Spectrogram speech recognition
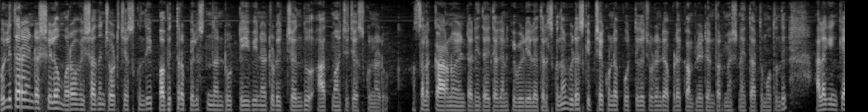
బుల్లితెర ఇండస్ట్రీలో మరో విషాదం చోటు చేసుకుంది. పవిత్ర పిలుస్తుందంటూ టీవీ నటుడు చందు ఆత్మహత్య చేసుకున్నాడు. అసలు కారణం ఏంటనేది అయితే కనుక వీడియోలో తెలుసుకుందాం. వీడియో స్కిప్ చేయకుండా పూర్తిగా చూడండి. అప్పుడే కంప్లీట్ ఇన్ఫర్మేషన్ అయితే అర్థమవుతుంది. అలాగే ఇంకా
